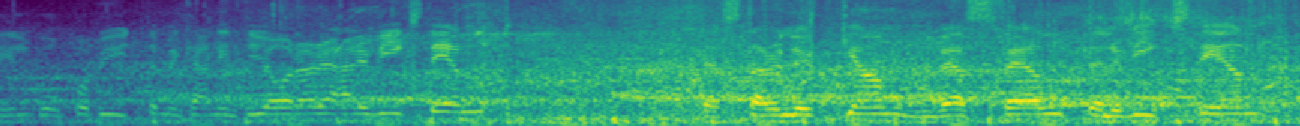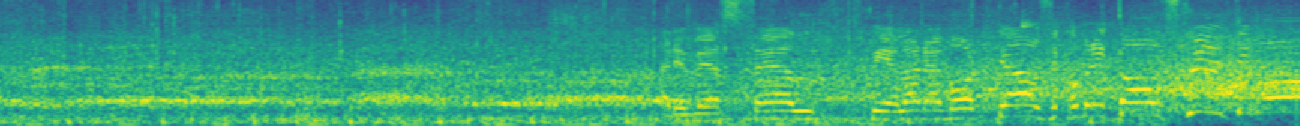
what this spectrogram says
Vill gå på byte men kan inte göra det. Här är Viksten. Testar lyckan. Westfält eller Viksten. Här är Westfält. Spelar där borta och så kommer ett avslut i mål!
